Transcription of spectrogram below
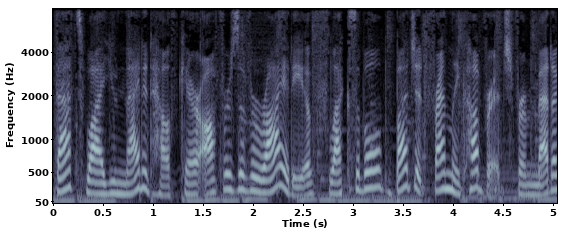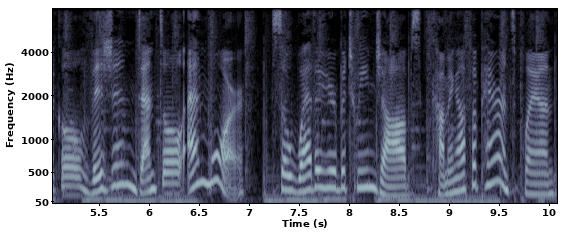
That's why United Healthcare offers a variety of flexible, budget friendly coverage for medical, vision, dental, and more. So, whether you're between jobs, coming off a parent's plan,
